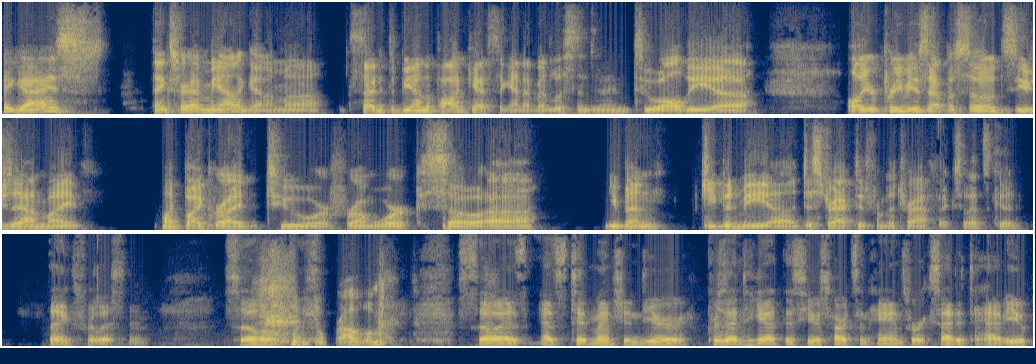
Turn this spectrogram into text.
Hey guys, thanks for having me on again. I'm uh, excited to be on the podcast again. I've been listening to all the uh, all your previous episodes, usually on my my bike ride to or from work. So uh, you've been keeping me uh, distracted from the traffic, so that's good. Thanks for listening. So no problem. So as as Tim mentioned, you're presenting at this year's Hearts and Hands. We're excited to have you,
